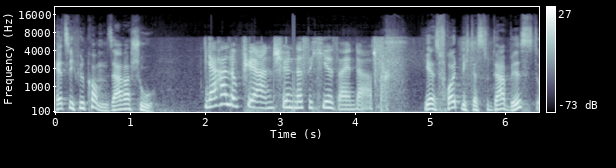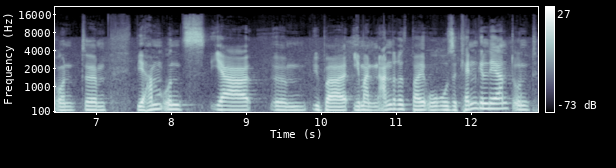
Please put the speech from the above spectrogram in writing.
Herzlich willkommen, Sarah Schuh. Ja, hallo Björn, schön, dass ich hier sein darf. Ja, es freut mich, dass du da bist und ähm, wir haben uns ja ähm, über jemanden anderes bei OOSE kennengelernt und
